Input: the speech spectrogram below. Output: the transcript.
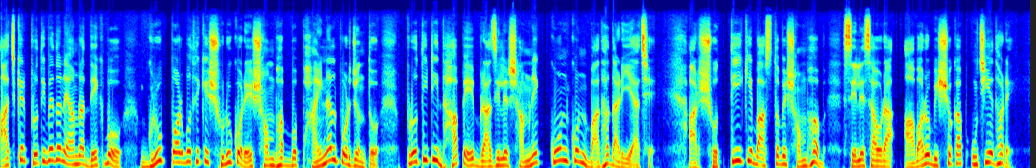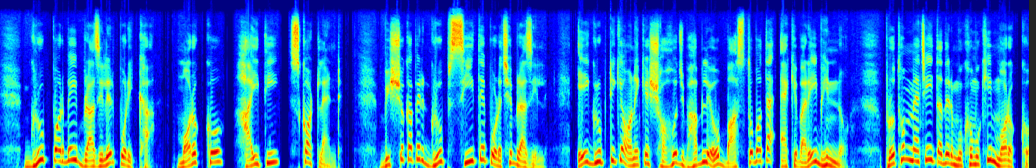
আজকের প্রতিবেদনে আমরা দেখব গ্রুপ পর্ব থেকে শুরু করে সম্ভাব্য ফাইনাল পর্যন্ত প্রতিটি ধাপে ব্রাজিলের সামনে কোন কোন বাধা দাঁড়িয়ে আছে। আর সত্যিই কি বাস্তবে সম্ভব? সেলেসাওরা আবারও বিশ্বকাপ উঁচিয়ে ধরে। গ্রুপ পর্বেই ব্রাজিলের পরীক্ষা, মরক্কো, হাইতি, স্কটল্যান্ড। বিশ্বকাপের গ্রুপ সিতে পড়েছে ব্রাজিল। এই গ্রুপটিকে অনেকে সহজ ভাবলেও বাস্তবতা একেবারেই ভিন্ন। প্রথম ম্যাচেই তাদের মুখোমুখি মরক্কো,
